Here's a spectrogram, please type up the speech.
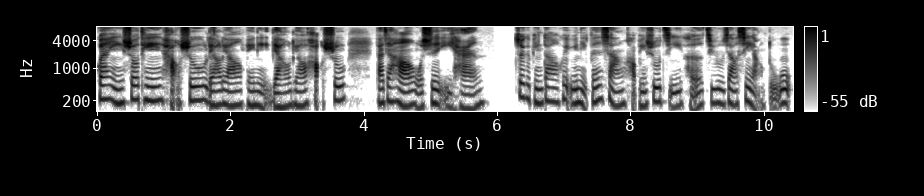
欢迎收听好书聊聊，陪你聊聊好书。大家好，我是以涵。这个频道会与你分享好评书籍和基督教信仰读物。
